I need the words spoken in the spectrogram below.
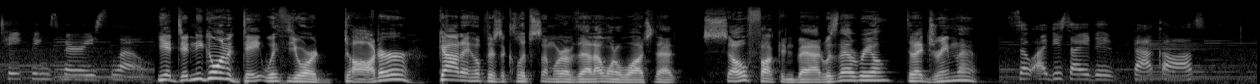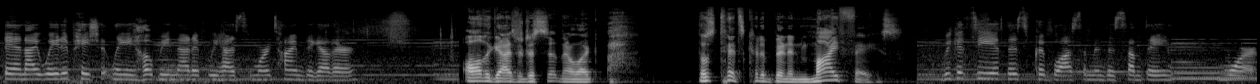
take things very slow. Yeah, didn't he go on a date with your daughter? God, I hope there's a clip somewhere of that. I want to watch that so fucking bad. Was that real? Did I dream that? So I decided to back off and I waited patiently, hoping that if we had some more time together, All the guys are just sitting there like, those tits could have been in my face. We could see if this could blossom into something more.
